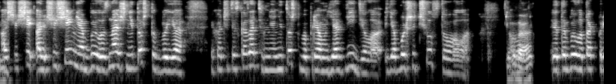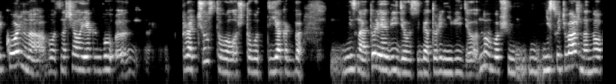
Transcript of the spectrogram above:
Ощущение было, знаешь, не то чтобы я я хочу тебе сказать, у меня не то чтобы прям я видела, я больше чувствовала. Ну Вот. да. Это было так прикольно. Вот сначала я как бы, э, прочувствовала, что вот я как бы, не знаю, то ли я видела себя, то ли не видела. Ну, в общем, не суть важно, но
